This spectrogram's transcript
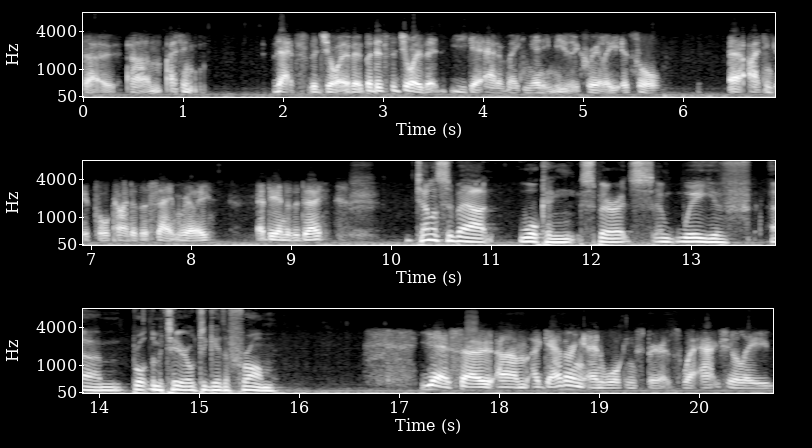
So um, I think that's the joy of it. But it's the joy that you get out of making any music. Really, it's all uh, I think it's all kind of the same, really. At the end of the day. Tell us about Walking Spirits and where you've um, brought the material together from. Yeah, so um, A Gathering and Walking Spirits were actually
